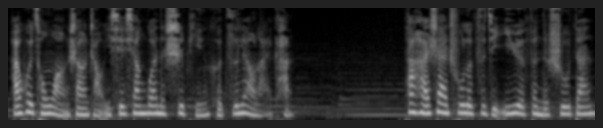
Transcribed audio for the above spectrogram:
还会从网上找一些相关的视频和资料来看。”他还晒出了自己一月份的书单、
